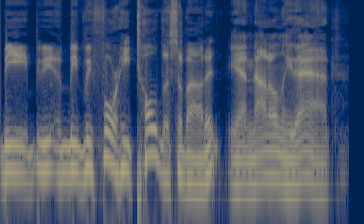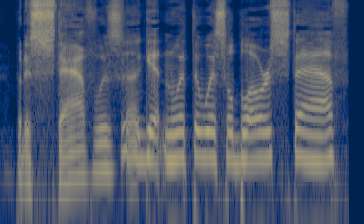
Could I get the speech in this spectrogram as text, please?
be, be, be- before he told us about it. Yeah, not only that, but his staff was uh, getting with the whistleblower's staff,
